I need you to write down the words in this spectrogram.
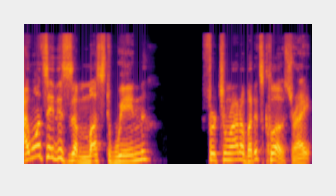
I won't say this is a must win for Toronto, but it's close, right?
